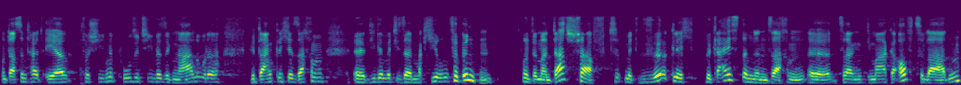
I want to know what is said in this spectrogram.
Und das sind halt eher verschiedene positive Signale oder gedankliche Sachen, äh, die wir mit dieser Markierung verbinden. Und wenn man das schafft, mit wirklich begeisternden Sachen äh, sagen, die Marke aufzuladen,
